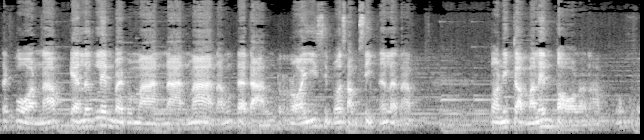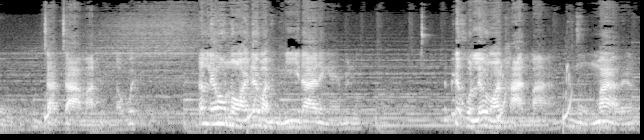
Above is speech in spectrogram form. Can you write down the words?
แต่ก่อนนะครับ แกเลิกเล่นไปประมาณนานมากนะตั้งแต่ด่านร้อยยี่สิบร้อยสามสิบนั่นแหละนะครับ ตอนนี้กลับมาเล่นต่อแล้วนะครับ โอ้โห คุณจาจามาถึงแล้วเว้ยแล้วเวลน้อยได้มาถึงนี่ได้ยังไงไม่รู้ไม่เป็นคนเวลน้อยผ่านมางงมากเลยนะ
